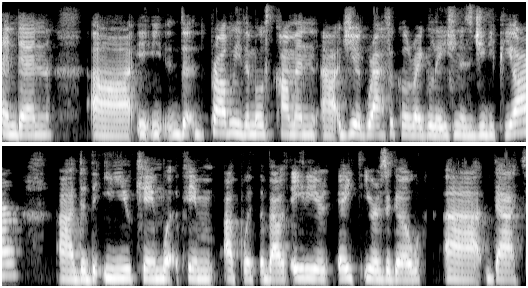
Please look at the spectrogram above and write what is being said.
And then uh, the, probably the most common uh, geographical regulation is GDPR uh, that the EU came came up with about eight, eight years ago uh, that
